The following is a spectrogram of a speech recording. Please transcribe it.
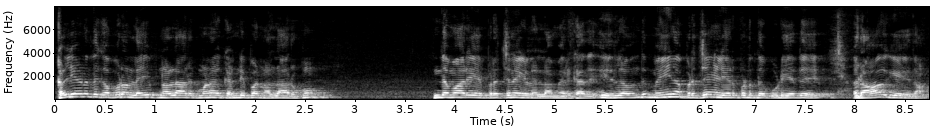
கல்யாணத்துக்கு அப்புறம் லைஃப் நல்லா இருக்குமானா கண்டிப்பாக நல்லா இருக்கும். இந்த மாதிரி பிரச்சனைகள் எல்லாமே இருக்காது. இதில் வந்து மெயினாக பிரச்சனைகள் ஏற்படுத்தக்கூடியது ராகுகேது தான்.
